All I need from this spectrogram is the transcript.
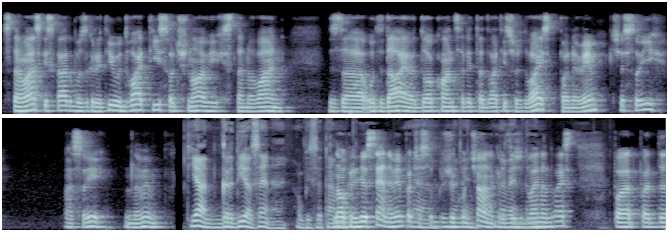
stanovanjski sklad bo zgradil 2000 novih stanovanj za oddajo do konca leta 2020, pa ne vem, če so jih. A so jih, ne vem. Ja, gradijo se, ne, v bistvu tam. No, gradijo se, ne vem pa, če ja, so že končane, ker je že 2021. Pa, pa da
